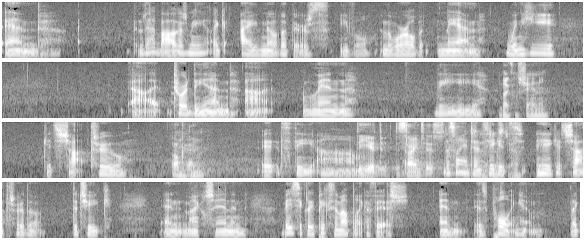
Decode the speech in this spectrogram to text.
and that bothers me. Like I know that there's evil in the world, but man, when he uh, toward the end, uh, when the Michael Shannon. gets shot through, Okay. Mhm. It's the um, The, uh, the scientist. the scientist. He Scientist, gets he gets shot through the the cheek, and Michael Shannon basically picks him up like a fish, and is pulling him like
